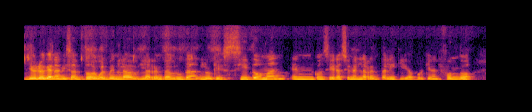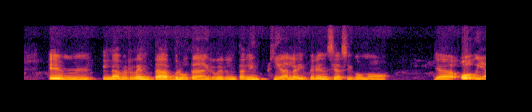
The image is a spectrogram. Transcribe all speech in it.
yo creo que analizan todo, igual ven la, la, renta bruta, lo que sí toman en consideración es la renta líquida, porque en el fondo Em, la renta bruta y renta líquida, la diferencia así como ya obvia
